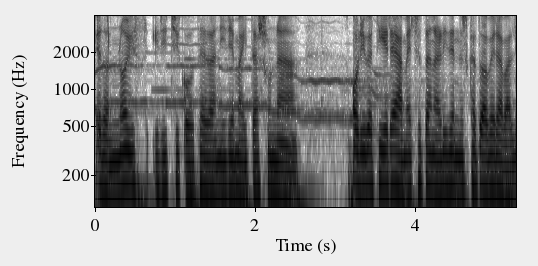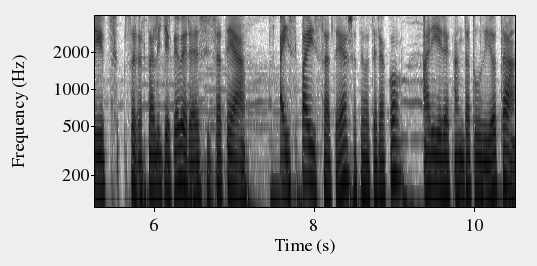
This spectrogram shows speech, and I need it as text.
edo noiz iritsiko ote da nire maitasuna, hori beti ere ametsetan ari den eskatua bera balitz, zegertaliteke bere ez izatea, aizpa izatea, esate baterako, ari ere kantatu diota,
